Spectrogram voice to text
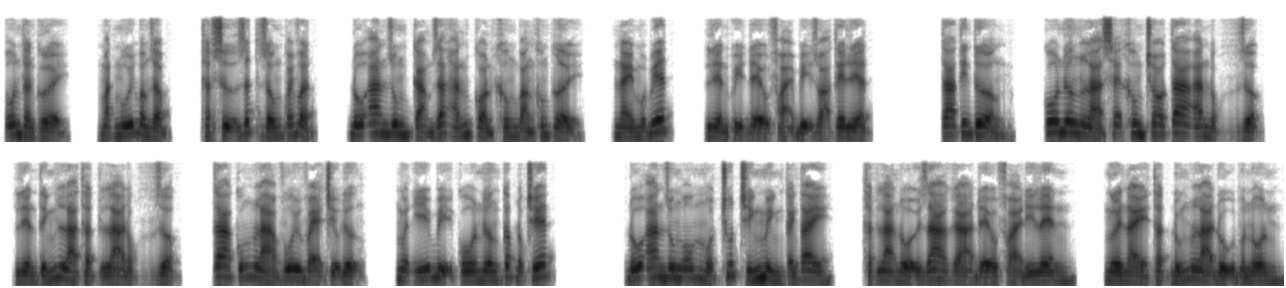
Ôn thần cười, mặt mũi bầm dập, thật sự rất giống quái vật. Đô An Dung cảm giác hắn còn không bằng không cười. Này một biết, liền quỷ đều phải bị dọa tê liệt. Ta tin tưởng, cô nương là sẽ không cho ta ăn độc dược, liền tính là thật là độc dược, ta cũng là vui vẻ chịu đựng, nguyện ý bị cô nương cấp độc chết. Đỗ An Dung ôm một chút chính mình cánh tay, thật là nổi da gà đều phải đi lên, người này thật đúng là đủ buồn ôn,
